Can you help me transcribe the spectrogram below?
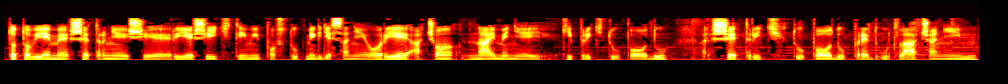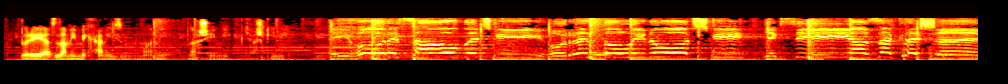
toto vieme šetrnejšie riešiť tými postupmi, kde sa neorie a čo najmenej kypriť tú pôdu a šetriť tú pôdu pred utláčaním prejazdami mechanizmami našimi ťažkými. Ej, hore sa ovečky, hore z očky, nech si ja zakrešem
